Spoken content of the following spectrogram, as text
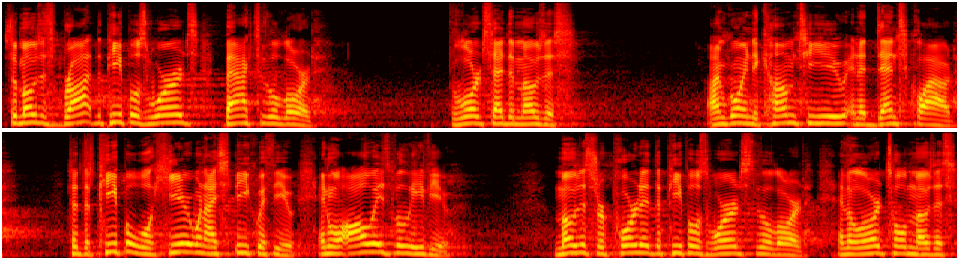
So Moses brought the people's words back to the Lord. The Lord said to Moses, I'm going to come to you in a dense cloud, so that the people will hear when I speak with you and will always believe you. Moses reported the people's words to the Lord, and the Lord told Moses,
